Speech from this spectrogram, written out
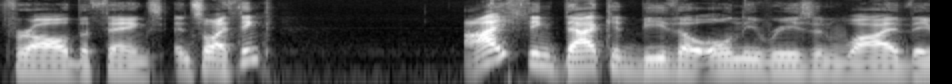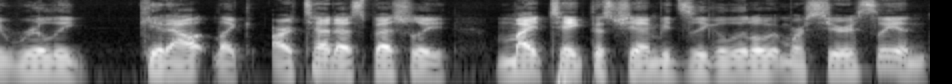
for all the things. And so I think, I think that could be the only reason why they really get out. Like Arteta, especially, might take this Champions League a little bit more seriously and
